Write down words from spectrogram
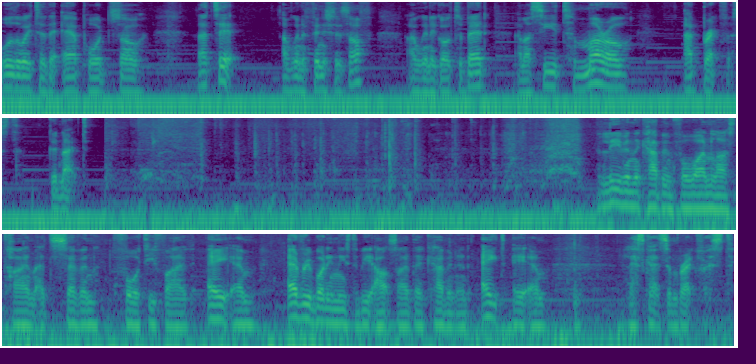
all the way to the airport. So that's it. I'm gonna finish this off. I'm gonna go to bed, and I'll see you tomorrow at breakfast. Good night. leaving the cabin for one last time at 7.45 a.m. Everybody needs to be outside their cabin at 8 a.m. Let's get some breakfast.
